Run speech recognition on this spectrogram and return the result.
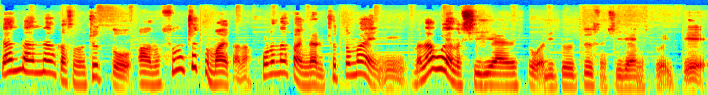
だんだんなんかそのちょっと、あの、そのちょっと前かな、コロナ禍になるちょっと前に、まあ名古屋の知り合いの人が、リトルトゥースの知り合いの人がいて、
